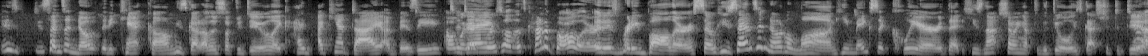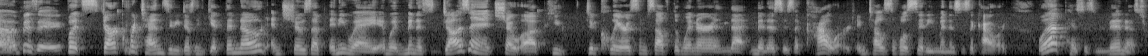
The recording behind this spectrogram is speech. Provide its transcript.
is he sends a note that he can't come. He's got other stuff to do. Like I, I can't die. I'm busy Oh my today. god! First of all, that's kind of baller. It is pretty baller. So he sends a note along. He makes it clear that he's not showing up to the duel. He's got shit to do. Yeah, busy. But Stark pretends that he doesn't get the note and shows up anyway. And when Minis doesn't show up, he declares himself the winner and that Minis is a coward and tells the whole city Minis is a coward. Well, that pisses Minis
